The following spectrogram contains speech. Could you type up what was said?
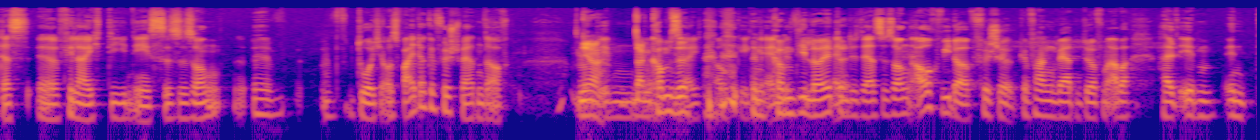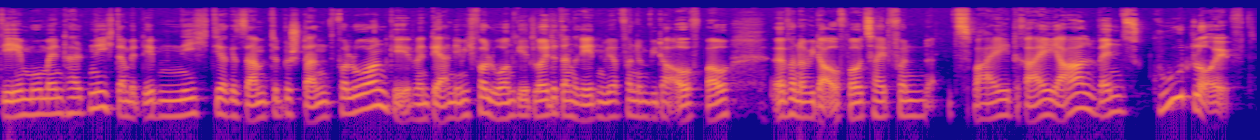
dass äh, vielleicht die nächste Saison äh, durchaus weiter gefischt werden darf. Und Ja, dann kommen sie- auch gegen dann Ende, kommen die Leute- Ende der Saison auch wieder Fische gefangen werden dürfen, aber halt eben in dem Moment halt nicht, damit eben nicht der gesamte Bestand verloren geht. Wenn der nämlich verloren geht, Leute, dann reden wir von einem Wiederaufbau, äh, von einer Wiederaufbauzeit von zwei, drei Jahren, wenn es gut läuft.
